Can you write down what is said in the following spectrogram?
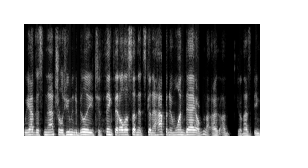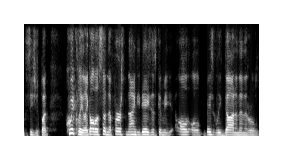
we have this natural human ability to think that all of a sudden it's going to happen in one day, or not, uh, uh, you know, that's being facetious, but quickly, like all of a sudden the first 90 days is going to be all, all basically done and then it'll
